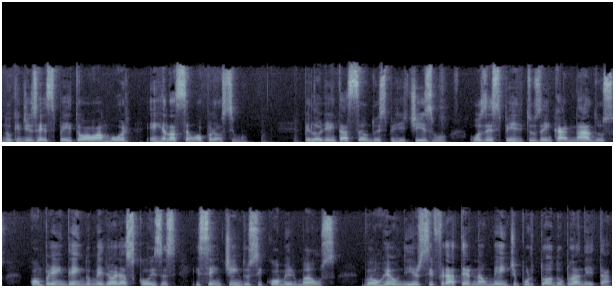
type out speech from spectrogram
no que diz respeito ao amor em relação ao próximo. Pela orientação do Espiritismo, os espíritos encarnados, compreendendo melhor as coisas e sentindo-se como irmãos, vão reunir-se fraternalmente por todo o planeta,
